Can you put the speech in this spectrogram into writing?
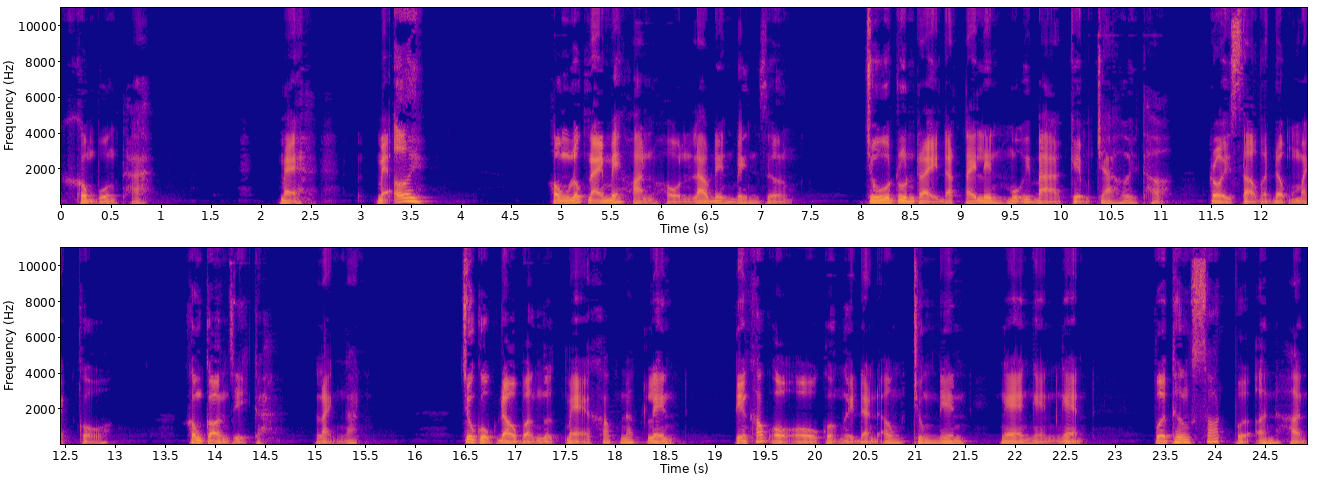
không buông tha. Mẹ, mẹ ơi! Hùng lúc này mới hoàn hồn lao đến bên giường. Chú run rẩy đặt tay lên mũi bà kiểm tra hơi thở, rồi sờ vào động mạch cổ. Không còn gì cả, lạnh ngắt. Chú gục đầu vào ngực mẹ khóc nấc lên. Tiếng khóc ồ ồ của người đàn ông trung niên nghe nghẹn nghẹn. Vừa thương xót vừa ân hận,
